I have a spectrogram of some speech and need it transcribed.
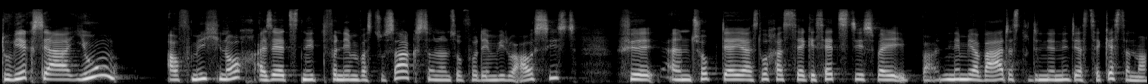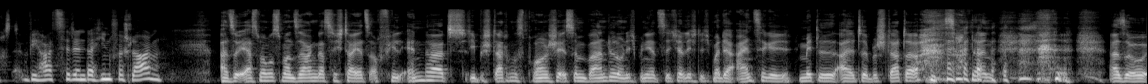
Du wirkst ja jung auf mich noch, also jetzt nicht von dem, was du sagst, sondern so von dem, wie du aussiehst für einen Job, der ja durchaus sehr gesetzt ist, weil ich nehme ja wahr, dass du den ja nicht erst seit gestern machst. Wie hat sie denn dahin verschlagen? Also erstmal muss man sagen, dass sich da jetzt auch viel ändert. Die Bestattungsbranche ist im Wandel und ich bin jetzt sicherlich nicht mal der einzige mittelalte Bestatter, sondern also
